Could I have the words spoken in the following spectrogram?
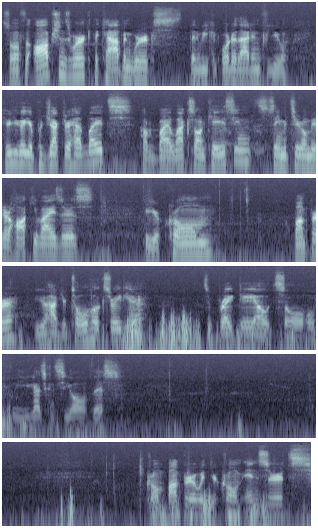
So if the options work, the cabin works, then we can order that in for you. Here you got your projector headlights covered by Lexan casing. Same material made out of hockey visors. For your chrome bumper, you have your tow hooks right here. It's a bright day out, so hopefully you guys can see all of this. Chrome bumper with your chrome inserts.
